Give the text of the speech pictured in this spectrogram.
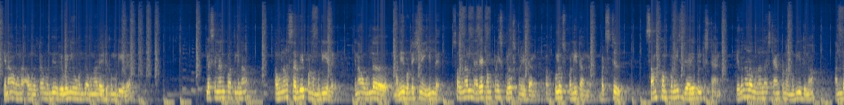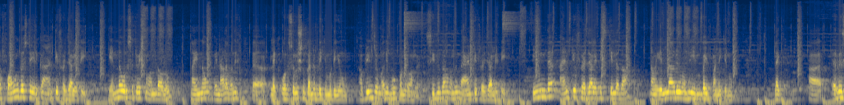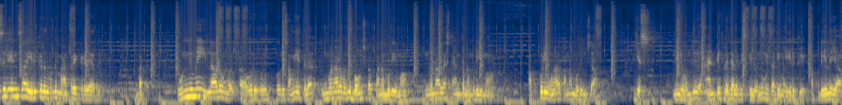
ஏன்னா அவங்க அவங்ககிட்ட வந்து ரெவென்யூ வந்து அவங்களால எடுக்க முடியலை. ப்ளஸ் என்னென்னு பார்த்தீங்கன்னா அவங்களால சர்வே பண்ண முடியலை. ஏன்னா உள்ள மணி ரொட்டேஷனே இல்லை. ஸோ அதனால் நிறையா கம்பெனிஸ் க்ளோஸ் பண்ணிட்டாங்க. க்ளோஸ் பண்ணிட்டாங்க. But still some companies there able to stand எதனால் அவங்களால ஸ்டாண்ட் பண்ண முடியுதுன்னா அந்த ஃபவுண்டர்ஸ்ட்டே இருக்க ஆன்டி ஃப்ரெஜாலிட்டி என்ன ஒரு சுச்சுவேஷன் வந்தாலும் நான் இன்னும் என்னால் வந்து லைக் ஒரு சொல்யூஷன் கண்டுபிடிக்க முடியும் அப்படின்ற மாதிரி மூவ் பண்ணுவாங்க. ஸோ இதுதான் வந்து இந்த ஆன்டி ஃப்ரெஜாலிட்டி இந்த ஆன்டி ஃப்ரெஜாலிட்டி ஸ்கில்லை தான் நம்ம எல்லோரும் வந்து இன்வைட் பண்ணிக்கணும். லைக் ரெசிலியன்ஸாக இருக்கிறது வந்து மேட்ரே கிடையாது. பட் ஒன்றுமே இல்லாத உங்கள் ஒரு ஒரு ஒரு சமயத்தில் உங்களால் வந்து பவுன்ஸ் பேக் பண்ண முடியுமா? உங்களால் ஸ்டாண்ட் பண்ண முடியுமா? அப்படி உங்களால் பண்ண முடிஞ்சால் எஸ் நீங்கள் வந்து ஆன்டி ஃப்ரெஜாலிட்டி ஸ்கில் வந்து உங்களுக்கு அதிகமாக இருக்குது அப்படி இல்லையா?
